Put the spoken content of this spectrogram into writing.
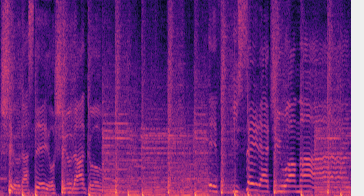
Should I stay or should I go? If you say that you are mine,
